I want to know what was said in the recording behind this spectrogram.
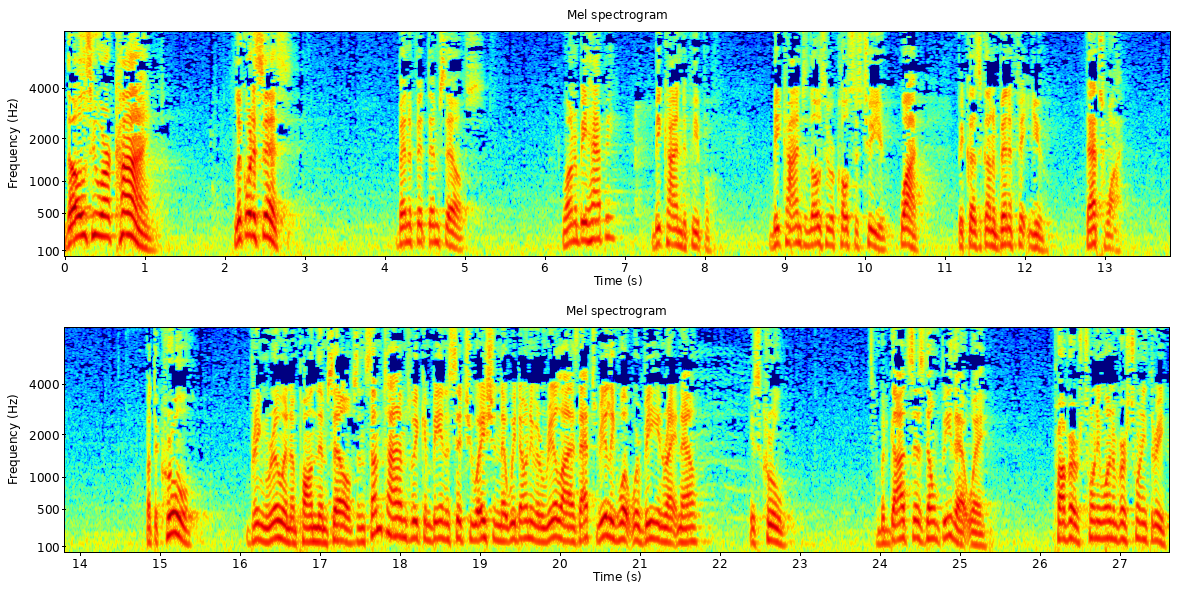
Those who are kind, look what it says, benefit themselves. Want to be happy? Be kind to people. Be kind to those who are closest to you. Why? because it's going to benefit you. That's why. But the cruel bring ruin upon themselves. And sometimes we can be in a situation that we don't even realize that's really what we're being right now is cruel. But God says don't be that way. Proverbs 21 and verse 23.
